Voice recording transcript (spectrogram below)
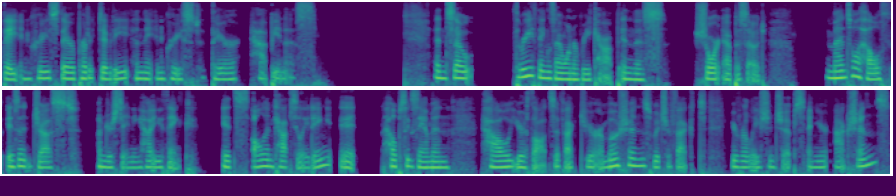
they increased their productivity, and they increased their happiness. And so, three things I want to recap in this short episode. Mental health isn't just understanding how you think, it's all encapsulating. It helps examine how your thoughts affect your emotions, which affect your relationships and your actions.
